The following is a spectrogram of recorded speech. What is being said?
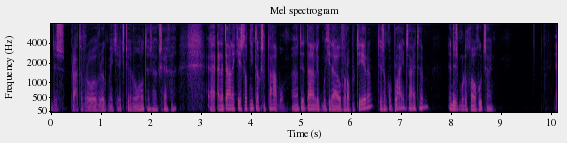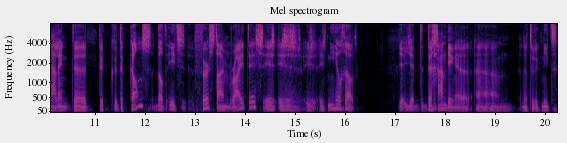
Dus praat er vooral over ook met je externe auditor, zou ik zeggen. Eh, en uiteindelijk is dat niet acceptabel. Want uiteindelijk moet je daarover rapporteren. Het is een compliance item. En dus moet het gewoon goed zijn. Ja, alleen de, de, de kans dat iets first time right is, is, is, is, is niet heel groot. Je, je, er gaan dingen ehm, natuurlijk niet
